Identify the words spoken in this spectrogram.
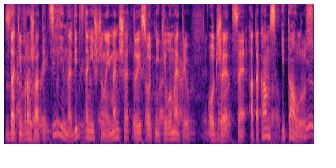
здатні вражати цілі на відстані щонайменше три сотні кілометрів. Отже, це Атакамс і Таурус.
